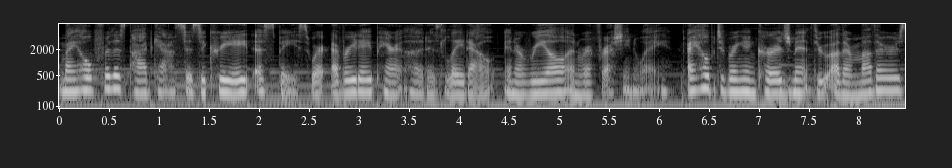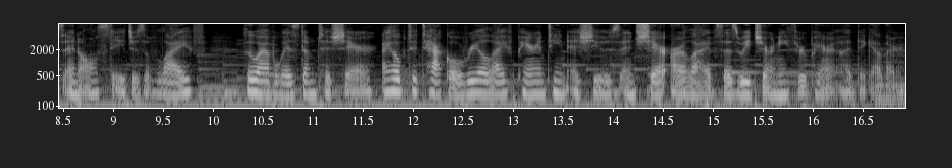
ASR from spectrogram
My hope for this podcast is to create a space where everyday parenthood is laid out in a real and refreshing way. I hope to bring encouragement through other mothers in all stages of life who have wisdom to share. I hope to tackle real life parenting issues and share our lives as we journey through parenthood together.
